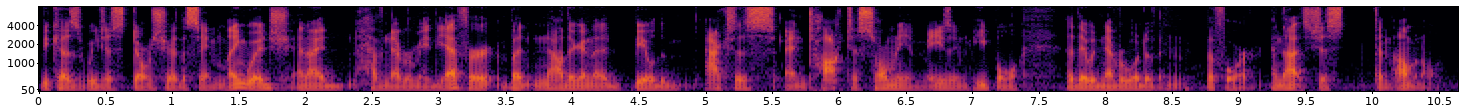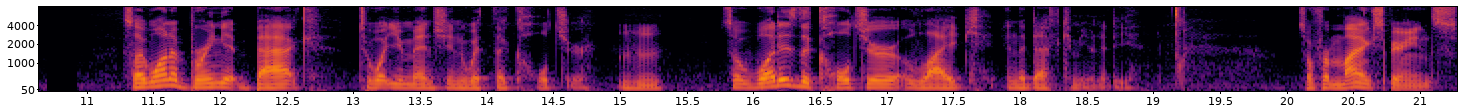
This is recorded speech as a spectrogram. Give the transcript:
because we just don't share the same language and I have never made the effort. But now they're gonna be able to access and talk to so many amazing people that they would never would have been before, and that's just phenomenal. So I want to bring it back to what you mentioned with the culture. Mm-hmm. So what is the culture like in the deaf community? So from my experience,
